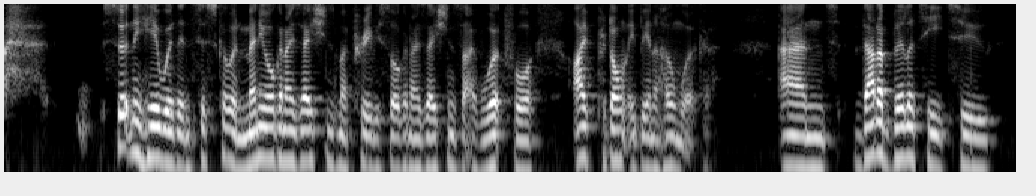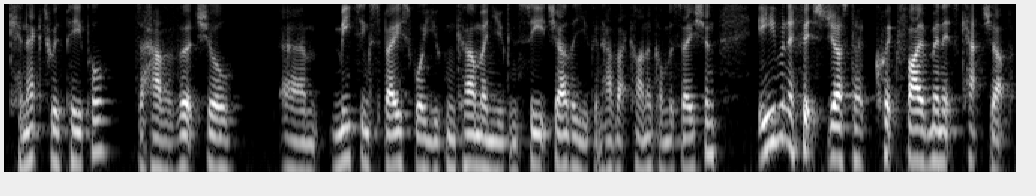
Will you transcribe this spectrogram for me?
certainly here within Cisco and many organizations, my previous organizations that I've worked for, I've predominantly been a home worker, and that ability to connect with people, to have a virtual um, meeting space where you can come and you can see each other, you can have that kind of conversation, even if it's just a quick five minutes catch up,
